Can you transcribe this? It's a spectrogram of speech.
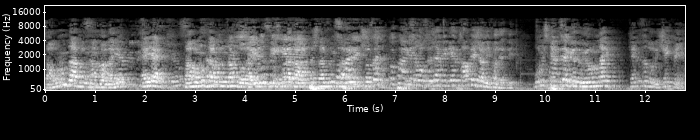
salonun darlığından dolayı eğer salonun darlığından dolayı biz burada arkadaşlarımızı misafir etmiş olsaydık kimse oturacak bir yer kalmayacağını ifade ettik. Bunu kendinize göre yorumlayıp kendinize doğru çekmeyin.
